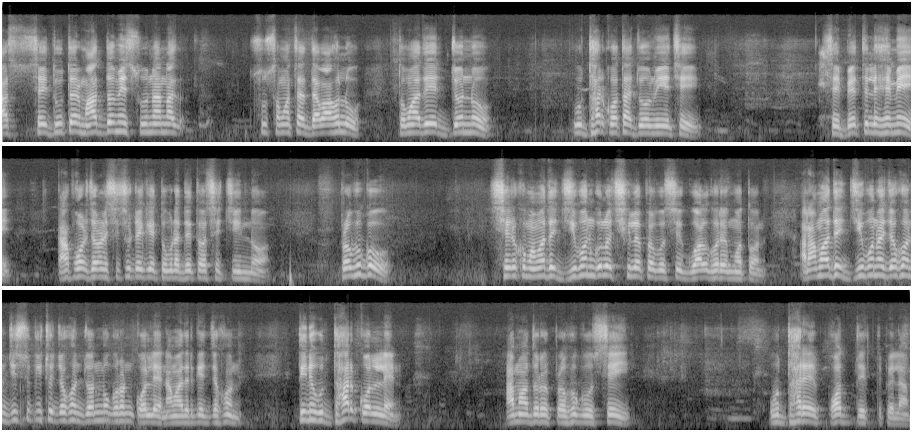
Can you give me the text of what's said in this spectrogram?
আর সেই দূতের মাধ্যমে সুনানা, সুসমাচার দেওয়া হলো, তোমাদের জন্য উদ্ধার কথা জন্মিয়েছে সে বেতলেহেমে কাপড় জড়ানো শিশুটিকে তোমরা দেখতে পাচ্ছ চিহ্ন। প্রভু গো, সেরকম আমাদের জীবনগুলো ছিল প্রভু সে গোয়ালঘরের মতন। আর আমাদের জীবনে যখন যীশু খ্রিস্ট যখন জন্মগ্রহণ করলেন, আমাদেরকে যখন তিনি উদ্ধার করলেন, আমাদেরও প্রভুগো সেই উদ্ধারের পথ দেখতে পেলাম।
